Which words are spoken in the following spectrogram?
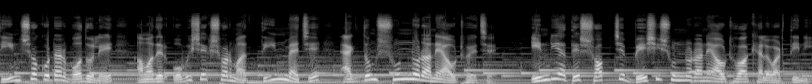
তিনশো কোটার বদলে আমাদের অভিষেক শর্মা তিন ম্যাচে একদম শূন্য রানে আউট হয়েছে। ইন্ডিয়াতে সবচেয়ে বেশি শূন্য রানে আউট হওয়া খেলোয়াড় তিনি।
